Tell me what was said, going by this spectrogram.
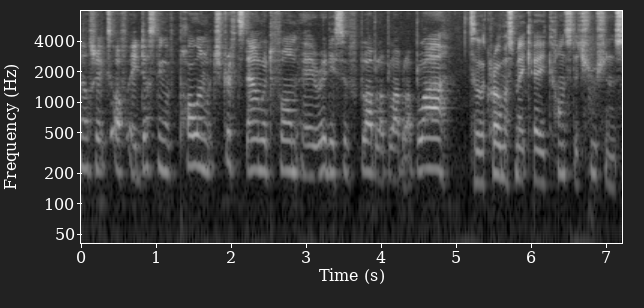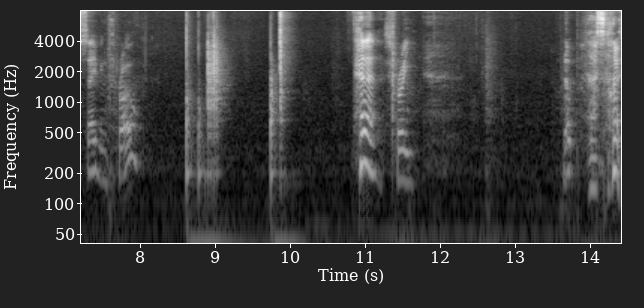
Mel shakes off a dusting of pollen which drifts downward to form a radius of blah blah blah blah blah. So the crow must make a constitution saving throw. Three. Nope, that's not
